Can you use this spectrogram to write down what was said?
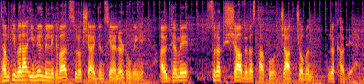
धमकी भरा ईमेल मिलने के बाद सुरक्षा एजेंसियाँ अलर्ट हो गई हैं। अयोध्या में सुरक्षा व्यवस्था को चाक चौबंद रखा गया है।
